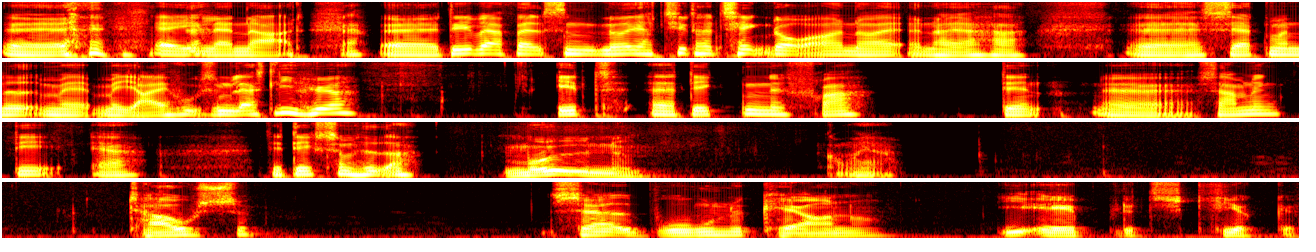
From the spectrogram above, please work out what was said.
øh, af en ja. eller anden art. Ja. Øh, det er i hvert fald sådan noget, jeg tit har tænkt over, når jeg, når jeg har øh, sat mig ned med, med jeg-hus. Men lad os lige høre et af digtene fra den øh, samling. Det er det digt, som hedder Modne. Kom her. Tavse sad brune kerner i æblets kirke.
